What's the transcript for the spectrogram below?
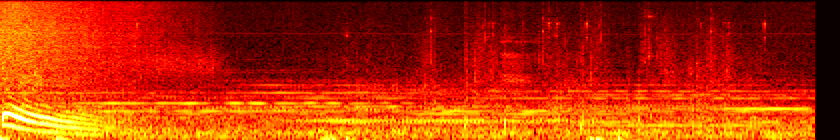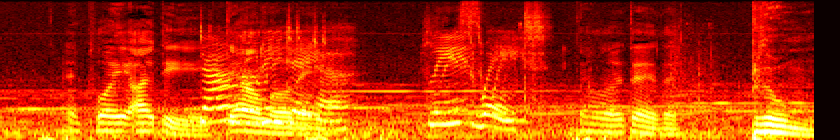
Boom. Employee ID. Downloading Downloading. data. Please wait. Download data. Bloom.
